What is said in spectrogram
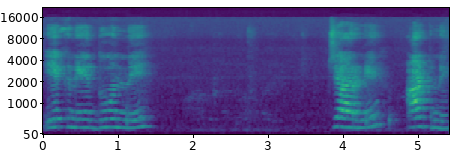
एकने दोनने चारने आठने.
